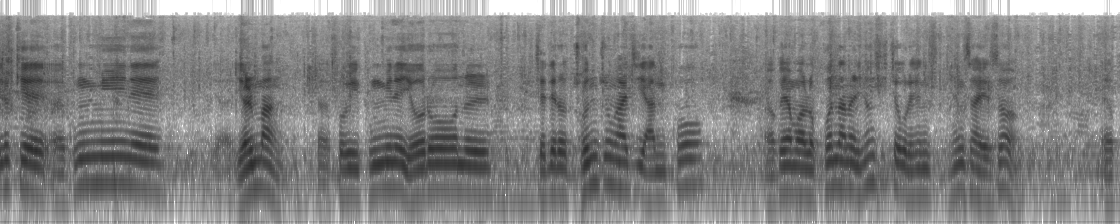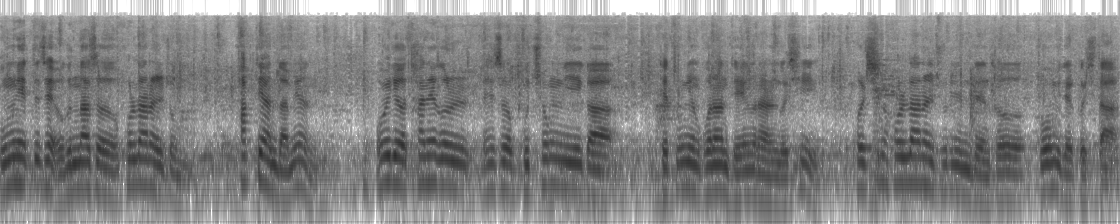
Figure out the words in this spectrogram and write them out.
이렇게 어, 국민의 열망, 어, 소위 국민의 여론을 제대로 존중하지 않고 어, 그야말로 권한을 형식적으로 행, 행사해서 어, 국민의 뜻에 어긋나서 혼란을 좀 확대한다면 오히려 탄핵을 해서 부총리가 대통령 권한 대행을 하는 것이 훨씬 혼란을 줄이는 데는 더 도움이 될 것이다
